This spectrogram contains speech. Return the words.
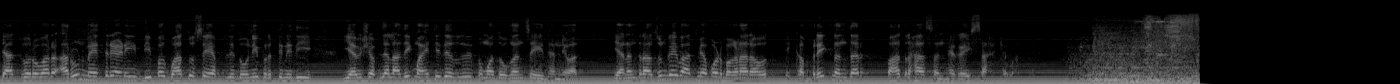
त्याचबरोबर अरुण मेहत्रे आणि दीपक भातुसे आपले दोन्ही प्रतिनिधी याविषयी आपल्याला अधिक माहिती देत होते तुम्हा दोघांचेही धन्यवाद. यानंतर अजून काही बातमी आपण बघणार आहोत. एका ब्रेक नंतर पाहत रहा संध्याकाळी सहाच्या बातम्या.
